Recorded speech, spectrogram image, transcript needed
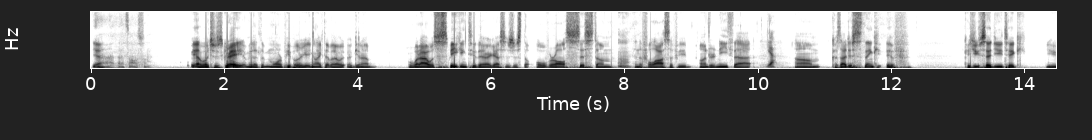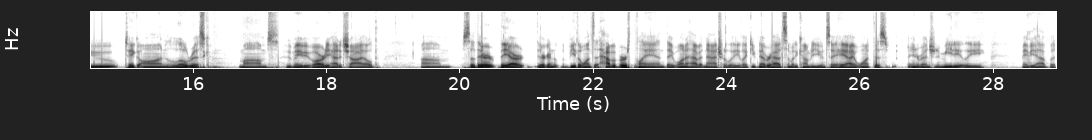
yeah That's awesome. Yeah, which is great. I mean, that the more people are getting like that. But I- again, uh, what I was speaking to there, I guess, is just the overall system Mm. and the philosophy underneath that. Yeah. Because I just think if, because you said you take you take on low risk moms who maybe have already had a child, Um, so they're they are they're going to be the ones that have a birth plan. They want to have it naturally. Like you've never had somebody come to you and say, "Hey, I want this intervention immediately." Maybe you Mhm. have, but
